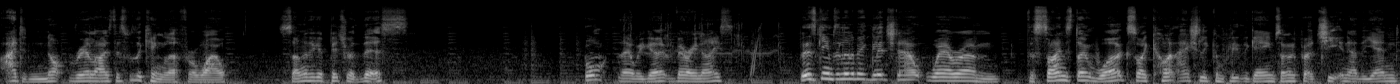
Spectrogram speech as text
I did not realize this was a Kingler for a while. So I'm going to take a picture of this Boom, there we go, very nice. But this game's a little bit glitched out where um, the signs don't work, so I can't actually complete the game, so I'm going to put a cheat in at the end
